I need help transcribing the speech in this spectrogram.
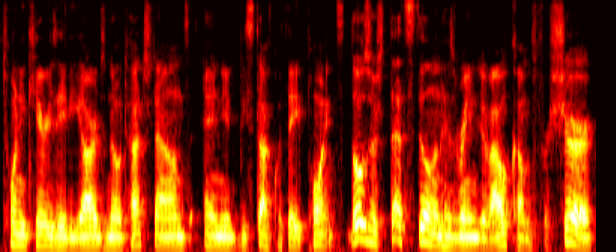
20 carries, 80 yards, no touchdowns, and you'd be stuck with eight points. Those are that's still in his range of outcomes for sure,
